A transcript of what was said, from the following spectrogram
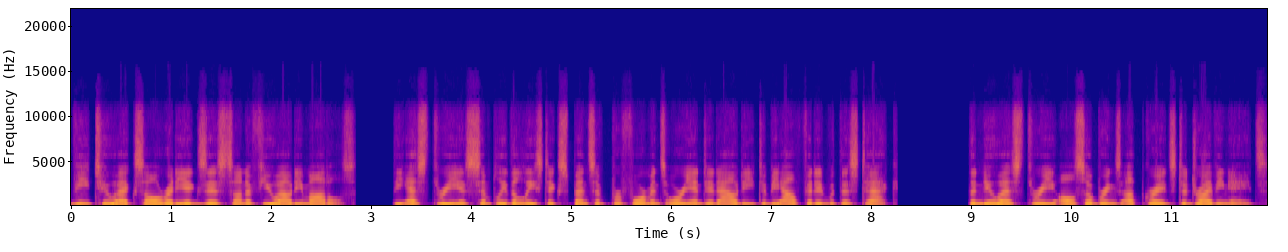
V2X already exists on a few Audi models. The S3 is simply the least expensive performance-oriented Audi to be outfitted with this tech. The new S3 also brings upgrades to driving aids.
